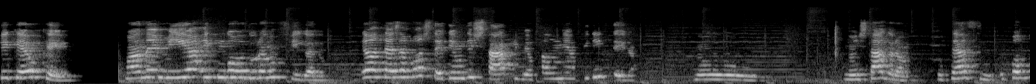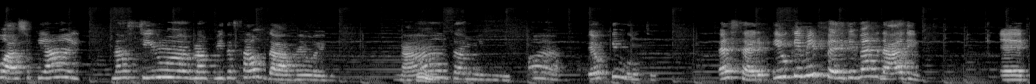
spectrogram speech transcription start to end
Fiquei o quê? Com anemia e com gordura no fígado. Eu até já postei, tem um destaque meu falando minha vida inteira no, no Instagram. Porque assim, o povo acha que, ai, nasci numa, na vida saudável ele. Nada, hum. menino. Eu que luto. É sério. E o que me fez de verdade é,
